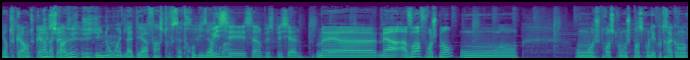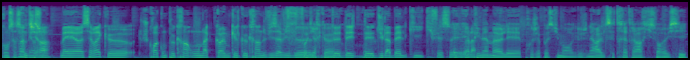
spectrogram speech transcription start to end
Et en tout cas, en tout cas, non mais je parle juste, juste du nom et de la DA enfin je trouve ça trop bizarre Oui, c'est, c'est un peu spécial. Mais, euh, mais à, à voir, franchement, on, on, je pense qu'on, je pense qu'on l'écoutera quand, quand ça Ouais, sortira. Mais euh, c'est vrai que je crois qu'on peut craindre, on a quand même quelques craintes vis-à-vis de, Faut dire que- de- de- de- voilà. du label qui, qui fait ce, et, et puis même euh, les projets posthumes en règle générale, c'est très très rare qu'ils soient réussis.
